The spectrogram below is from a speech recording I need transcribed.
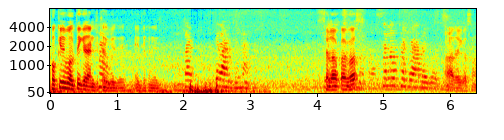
ফকির বলতে গ্যারান্টি। থাকবে যে এই দেখেন এই গ্যারান্টি হ্যাঁ। সেলার কাগজ? সেলার থাকবে আড়াই গজ। আড়াই গজ হ্যাঁ।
